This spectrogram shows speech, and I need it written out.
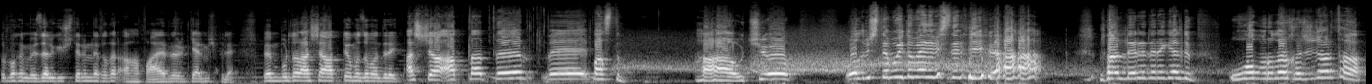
Dur bakayım özel güçlerim ne kadar? Aha firework gelmiş bile. Ben buradan aşağı atlıyorum o zaman direkt. Aşağı atladım ve bastım. Ha uçuyorum. Oğlum işte buydu benim istediğim. Lan nerelere geldim? Oha buralar kaçıncı harita?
